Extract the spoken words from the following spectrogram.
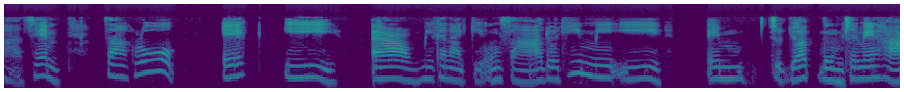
ค่ะ เช่น จากรูป x e l มีขนาดกี่องศา โดยที่มี e เป็นจุดยอดมุมใช่ไหมคะ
